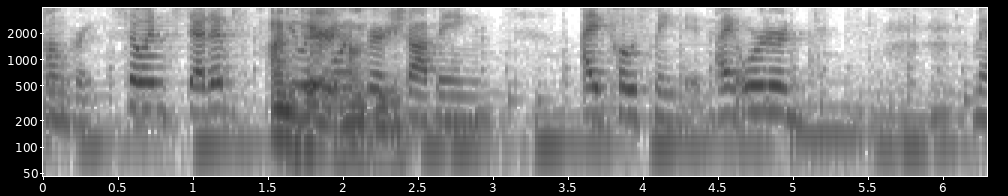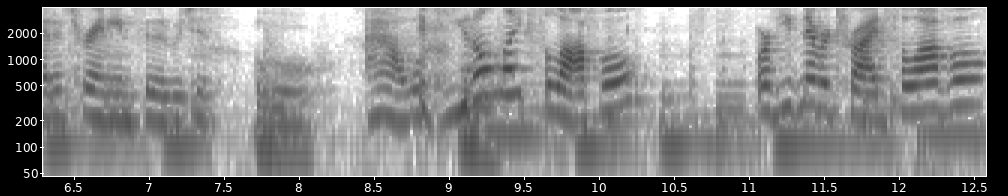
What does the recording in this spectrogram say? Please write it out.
hungry. So instead of I'm doing very more hungry. thrift shopping, I postmated. I ordered Mediterranean food, which is Oh. ow. If you don't like falafel, or if you've never tried falafel,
